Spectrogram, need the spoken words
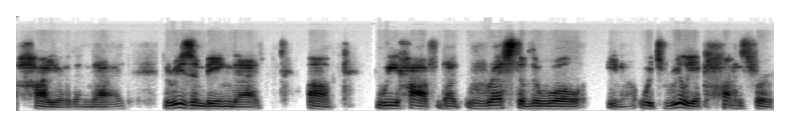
higher than that. The reason being that uh, we have that rest of the world, you know, which really accounts for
